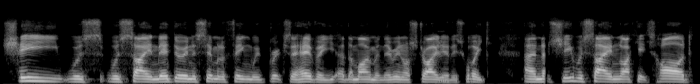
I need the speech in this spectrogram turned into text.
she was was saying they're doing a similar thing with bricks are heavy at the moment. They're in australia this week. And she was saying like it's hard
